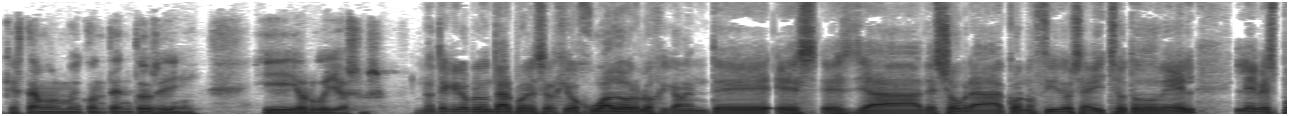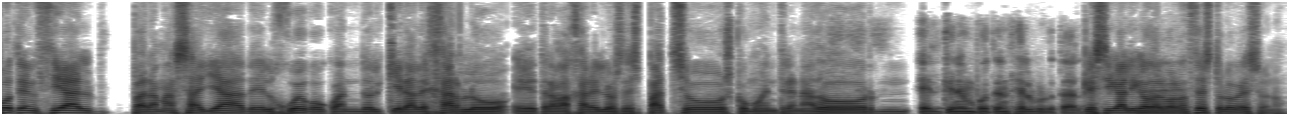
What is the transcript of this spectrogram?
que estamos muy contentos y, orgullosos. No te quiero preguntar por el Sergio jugador, lógicamente es, es ya de sobra conocido, se ha dicho todo de él. ¿Le ves potencial para más allá del juego cuando él quiera dejarlo eh, trabajar en los despachos como entrenador? Él tiene un potencial brutal. ¿Que siga ligado al eh, baloncesto, lo ves o no?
